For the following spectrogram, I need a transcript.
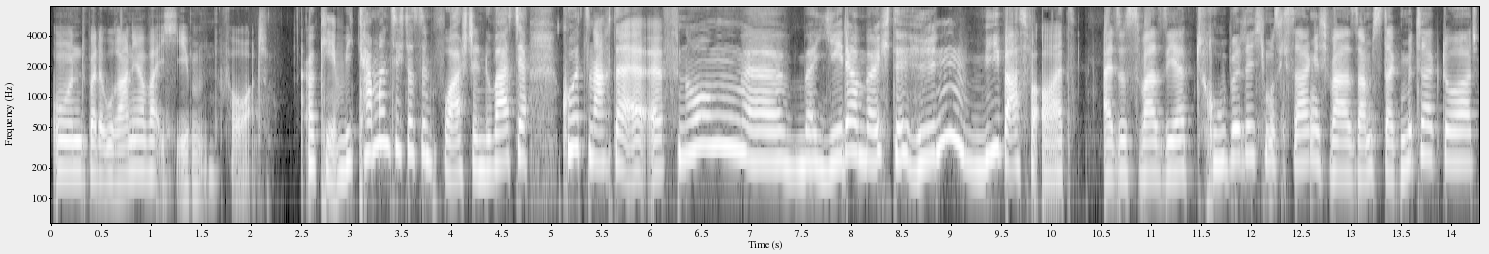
Und bei der Urania war ich eben vor Ort. Okay, wie kann man sich das denn vorstellen? Du warst ja kurz nach der Eröffnung, äh, jeder möchte hin. Wie war es vor Ort? Also es war sehr trubelig, muss ich sagen. Ich war Samstagmittag dort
